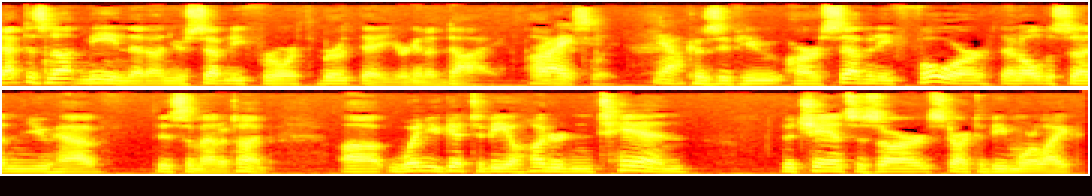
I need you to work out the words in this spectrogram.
That does not mean that on your 74th birthday you're going to die, Right. obviously. Yeah. Because if you are 74, then all of a sudden you have this amount of time. Uh, when you get to be 110, the chances are start to be more like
